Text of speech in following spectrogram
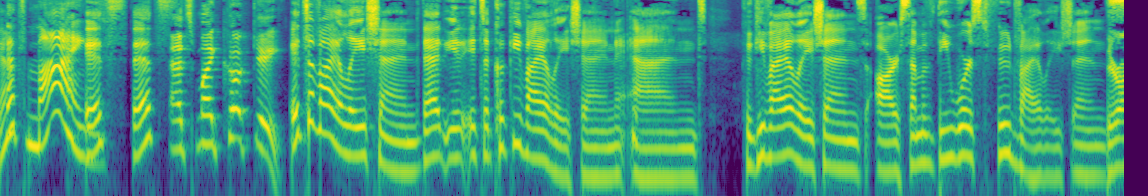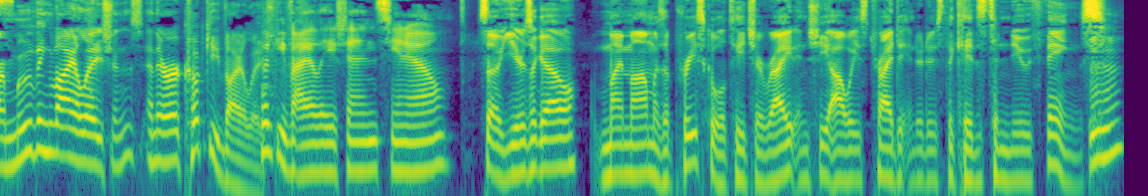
Yeah. That's mine. It's that's that's my cookie. it's a violation. That it- it's a cookie violation, and cookie violations are some of the worst food violations. There are moving violations and there are cookie violations. cookie violations. You know, So years ago, my mom was a preschool teacher, right? And she always tried to introduce the kids to new things. Mhm.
